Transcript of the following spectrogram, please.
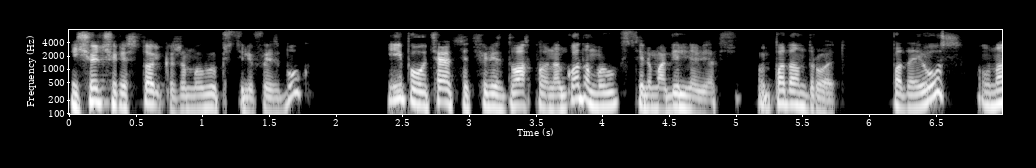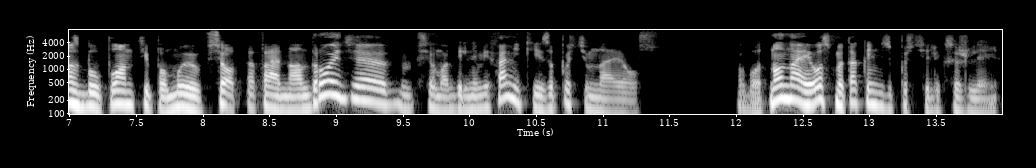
Еще через столько же мы выпустили Facebook. И получается, через два с половиной года мы выпустили мобильную версию под Android. Под iOS у нас был план, типа, мы все откатаем на Android, все мобильные механики и запустим на iOS. Вот. Но на iOS мы так и не запустили, к сожалению.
